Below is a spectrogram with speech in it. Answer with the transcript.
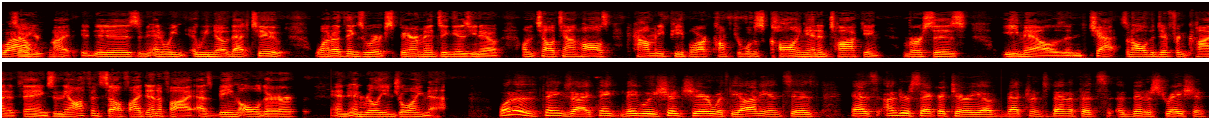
Wow. So you're right. It, it is, and, and we we know that too. One of the things we're experimenting is, you know, on the teletown halls, how many people are comfortable just calling in and talking versus emails and chats and all the different kind of things. And they often self-identify as being older and, and really enjoying that. One of the things I think maybe we should share with the audience is as Undersecretary of Veterans Benefits Administration,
